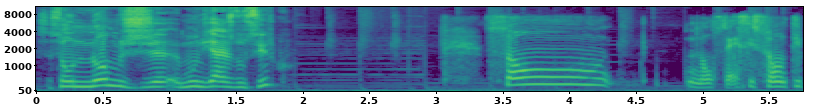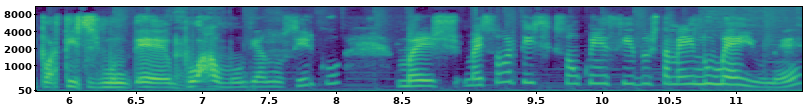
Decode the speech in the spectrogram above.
São nomes eh, mundiais do circo? São não sei se são tipo artistas é, uau, mundial no circo, mas, mas são artistas que são conhecidos também no meio, né?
